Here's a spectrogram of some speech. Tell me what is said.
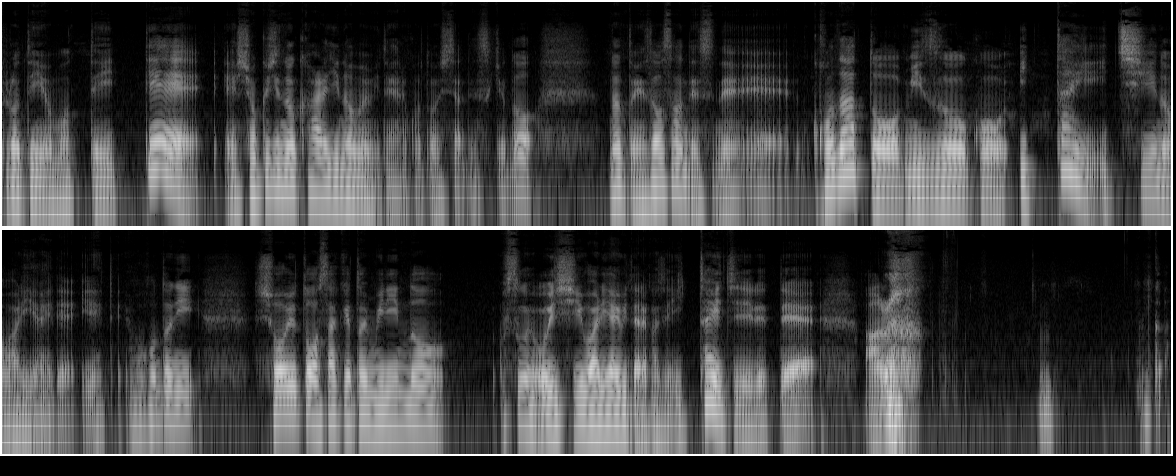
プロテインを持って行って、えー食事の代わりに飲むみたいなことをしたんですけど、なんと江沢さんですね、えー粉と水をこう1対1の割合で入れて、もう本当に醤油とお酒とみりんのすごい美味しい割合みたいな感じで1対1で入れて、あの、なんか、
